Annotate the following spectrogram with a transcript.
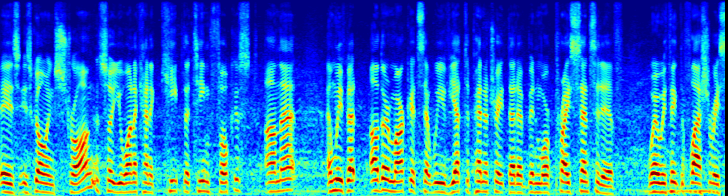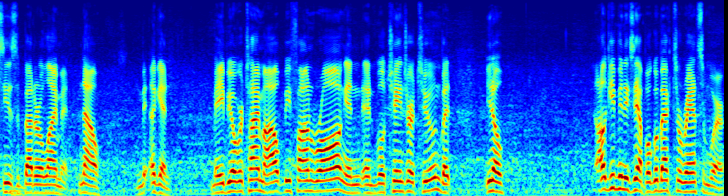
is, is going strong, so you want to kind of keep the team focused on that. And we've got other markets that we've yet to penetrate that have been more price sensitive where we think the flash FlashArray//C is a better alignment. Now, again, maybe over time I'll be found wrong and, and we'll change our tune, but you know, I'll give you an example, I'll go back to ransomware.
